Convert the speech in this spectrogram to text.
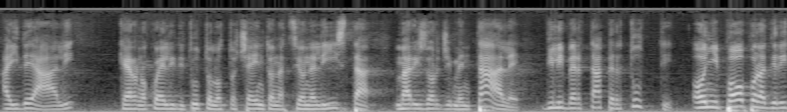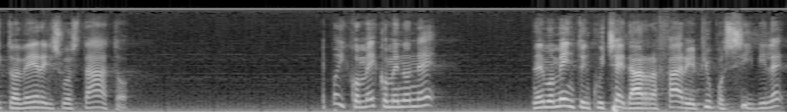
a ideali che erano quelli di tutto l'Ottocento nazionalista ma risorgimentale, di libertà per tutti. Ogni popolo ha diritto ad avere il suo Stato. E poi com'è come non è, nel momento in cui c'è da arraffare il più possibile,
